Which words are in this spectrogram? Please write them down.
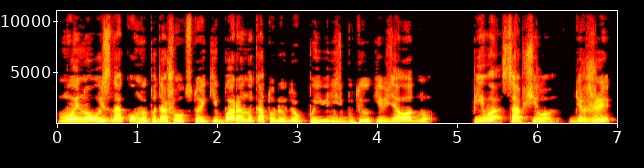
Мой новый знакомый подошел к стойке бара, на которой вдруг появились бутылки, взял одну. «Пиво», — сообщил он, — «держи».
